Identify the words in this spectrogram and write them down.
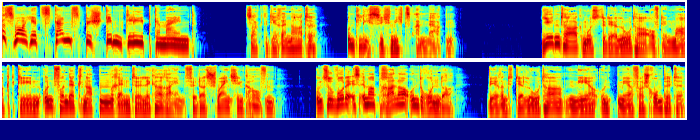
Das war jetzt ganz bestimmt lieb gemeint, sagte die Renate und ließ sich nichts anmerken. Jeden Tag musste der Lothar auf den Markt gehen und von der knappen Rente Leckereien für das Schweinchen kaufen. Und so wurde es immer praller und runder, während der Lothar mehr und mehr verschrumpelte,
